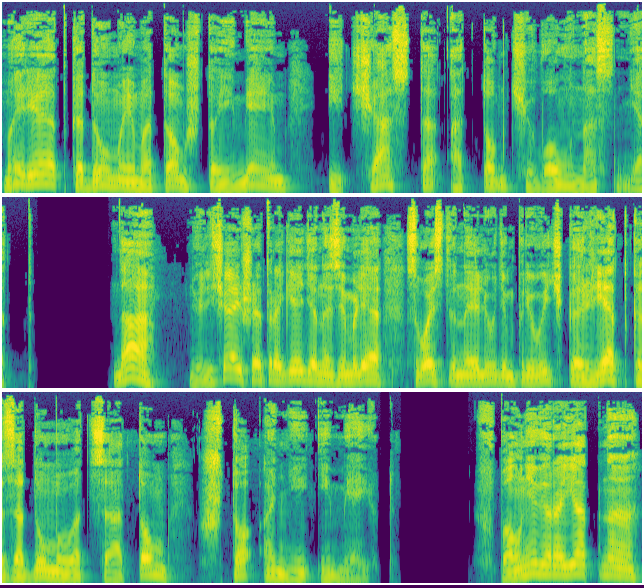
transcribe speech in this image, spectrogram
мы редко думаем о том, что имеем, и часто о том, чего у нас нет. Да, величайшая трагедия на Земле, свойственная людям привычка редко задумываться о том, что они имеют. Вполне вероятно,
